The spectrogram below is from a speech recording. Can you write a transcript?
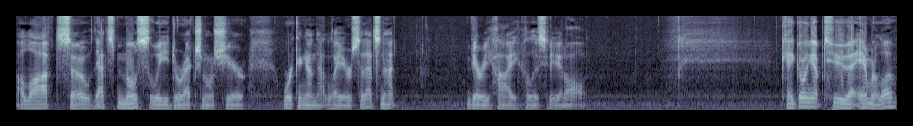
aloft. So that's mostly directional shear working on that layer. So that's not very high helicity at all. Okay, going up to uh, Amarillo.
